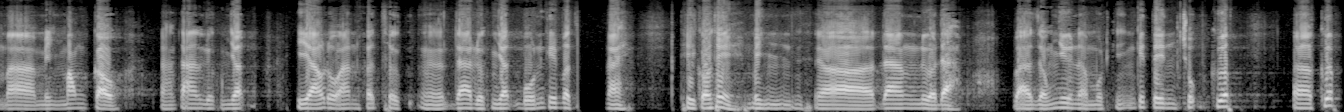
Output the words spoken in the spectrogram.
mà mình mong cầu là ta được nhận. Y áo đồ ăn khất thực ờ, uh, ra được nhận bốn cái vật này thì có thể mình uh, đang lừa đảo và giống như là một những cái tên trộm cướp uh, cướp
